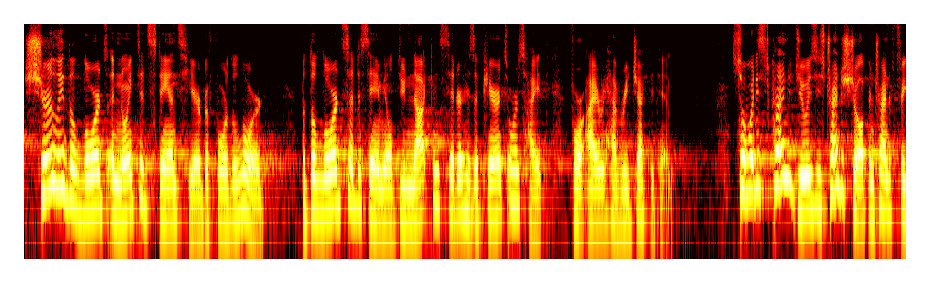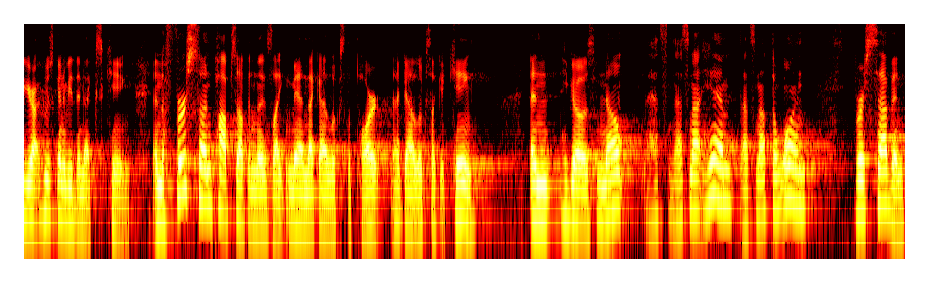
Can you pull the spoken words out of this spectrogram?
Surely the Lord's anointed stands here before the Lord. But the Lord said to Samuel, Do not consider his appearance or his height, for I have rejected him. So, what he's trying to do is he's trying to show up and trying to figure out who's going to be the next king. And the first son pops up and is like, Man, that guy looks the part. That guy looks like a king. And he goes, No, that's, that's not him. That's not the one. Verse 7.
